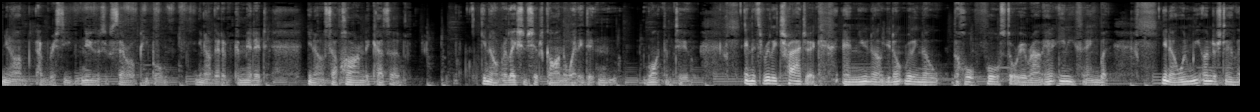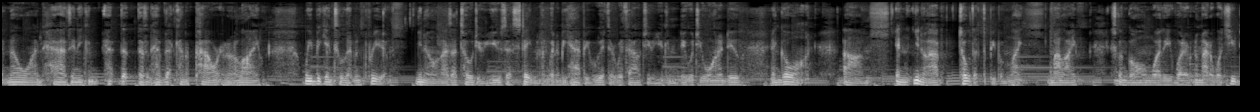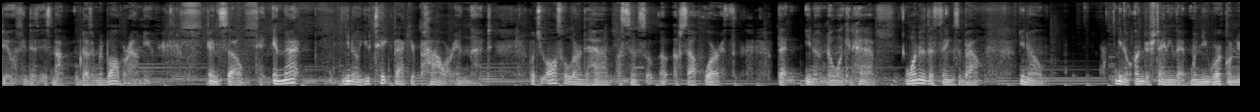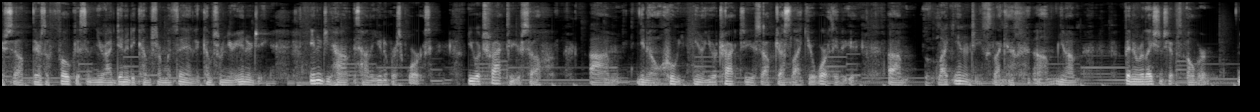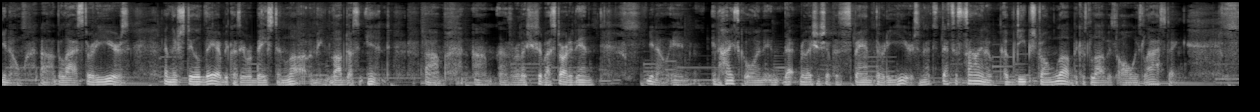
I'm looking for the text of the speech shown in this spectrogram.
you know, I've received news of several people, you know, that have committed, you know, self harm because of, you know, relationships gone the way they didn't want them to. And it's really tragic. And, you know, you don't really know the whole full story around anything. But, you know, when we understand that no one has any, that doesn't have that kind of power in our life, we begin to live in freedom. You know, as I told you, use that statement I'm going to be happy with or without you. You can do what you want to do and go on. Um, and, you know, I've told that to people. I'm like, my life is going to go on whether, whatever, no matter what you do. It it's not, it doesn't revolve around you. And so, in that, you know, you take back your power in that. But you also learn to have a sense of, of self worth that, you know, no one can have. One of the things about, you know, you know, understanding that when you work on yourself, there's a focus and your identity comes from within. It comes from your energy. Energy how, is how the universe works. You attract to yourself, um, you know, who, you know, you attract to yourself just like your worth. If you, um, like energy, it's like, um, you know, been in relationships over, you know, uh, the last 30 years and they're still there because they were based in love. I mean, love doesn't end. Um, um, as a relationship I started in, you know, in in high school, and, and, that relationship has spanned 30 years, and that's that's a sign of, of deep, strong love because love is always lasting.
